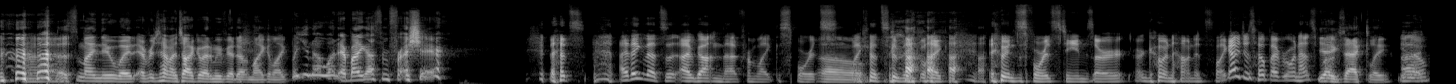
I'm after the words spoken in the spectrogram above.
Uh, That's my new way. Every time I talk about a movie I don't like, I'm like, but you know what? Everybody got some fresh air. that's i think that's i've gotten that from like sports Oh. like that's a big like when sports teams are are going out it's like i just hope everyone has fun Yeah, exactly. you Uh, know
